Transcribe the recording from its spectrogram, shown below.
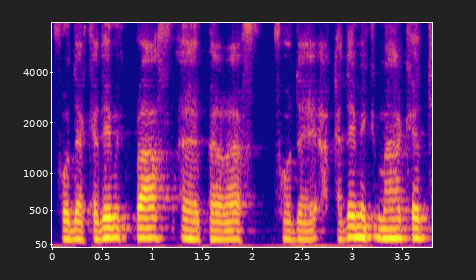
for the academic path, uh, for the academic market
